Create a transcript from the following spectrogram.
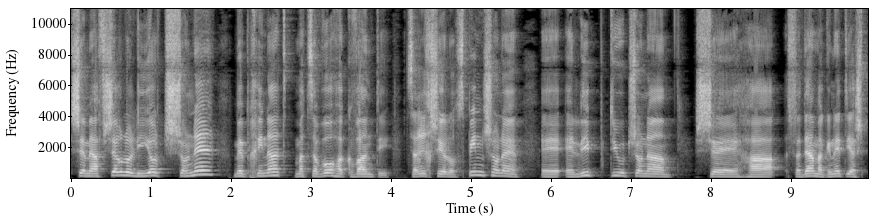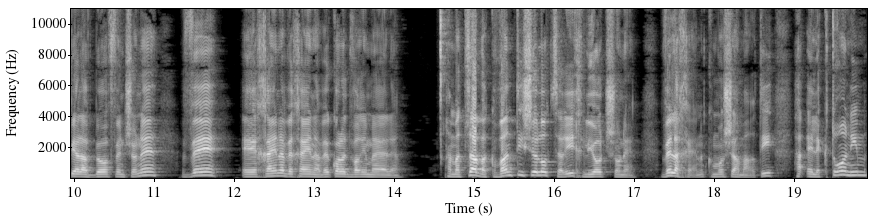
שמאפשר לו להיות שונה מבחינת מצבו הקוונטי. צריך שיהיה לו ספין שונה, אה, אליפטיות שונה, שהשדה המגנטי ישפיע עליו באופן שונה, וכהנה וכהנה, וכל הדברים האלה. המצב הקוונטי שלו צריך להיות שונה. ולכן, כמו שאמרתי, האלקטרונים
